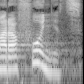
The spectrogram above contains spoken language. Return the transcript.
марафонец.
